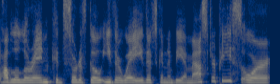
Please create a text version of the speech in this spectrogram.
Pablo Larraín, could sort of go either way. Either it's going to be a masterpiece or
